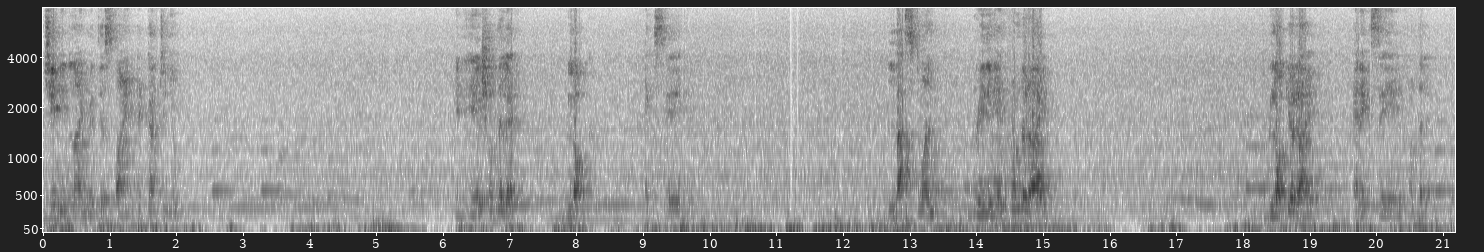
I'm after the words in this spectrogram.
chin in line with your spine and continue. Inhale from the left, block, exhale. Last one, breathing in from the right, block your right and exhale from the left.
